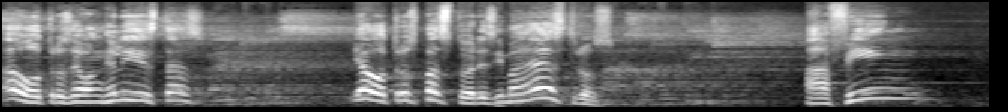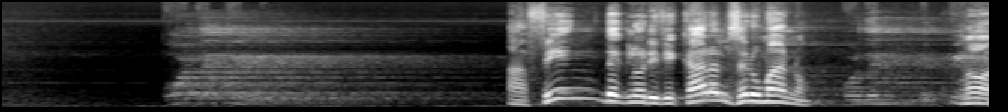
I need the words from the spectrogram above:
a otros evangelistas y a otros pastores y maestros, a fin a fin de glorificar al ser humano. No.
